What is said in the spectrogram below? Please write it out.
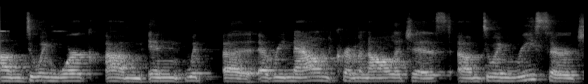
um, doing work um, in with a, a renowned criminologist, um, doing research.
